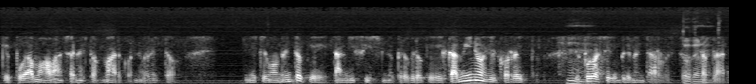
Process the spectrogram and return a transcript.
que podamos avanzar en estos marcos, ¿no? En, esto, en este momento que es tan difícil, ¿no? pero creo que el camino es el correcto. Después va a ser implementarlo, esto está claro.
